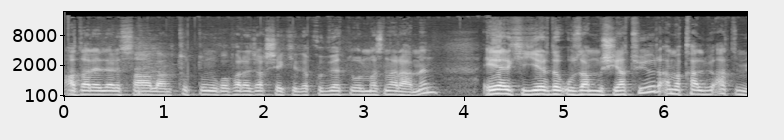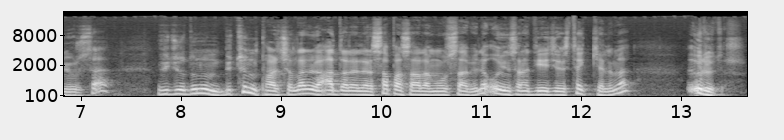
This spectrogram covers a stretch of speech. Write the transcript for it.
Adaleleri sağlam, tuttuğunu koparacak şekilde kuvvetli olmasına rağmen eğer ki yerde uzanmış yatıyor ama kalbi atmıyorsa vücudunun bütün parçaları ve adaleleri sapasağlam olsa bile o insana diyeceğiz tek kelime ölüdür.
